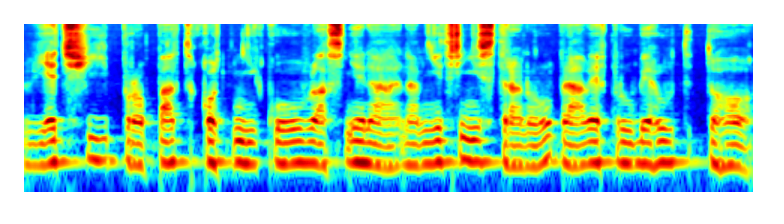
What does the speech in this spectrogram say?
větší propad kotníku vlastně na, na vnitřní stranu právě v průběhu toho,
